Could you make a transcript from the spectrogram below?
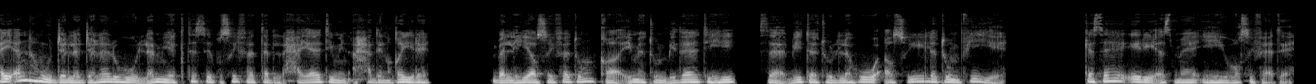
أي أنه جل جلاله لم يكتسب صفة الحياة من أحد غيره بل هي صفة قائمة بذاته ثابتة له أصيلة فيه كسائر أسمائه وصفاته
